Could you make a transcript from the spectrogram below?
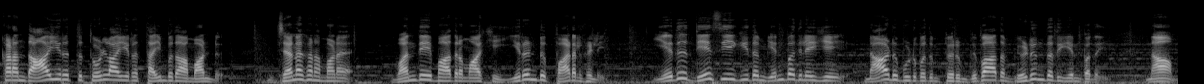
கடந்த ஆயிரத்து தொள்ளாயிரத்து ஐம்பதாம் ஆண்டு ஜனகணமன வந்தே மாதரம் ஆகிய இரண்டு பாடல்களில் எது தேசிய கீதம் என்பதிலேயே நாடு முழுவதும் பெரும் விவாதம் எழுந்தது என்பதை நாம்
